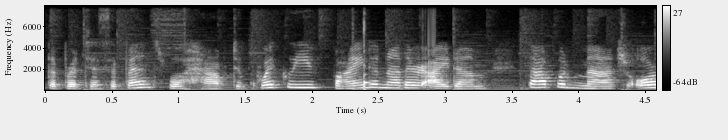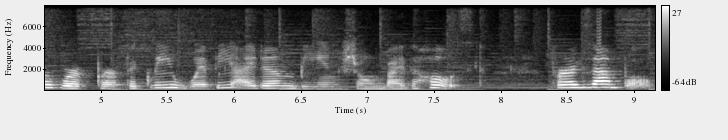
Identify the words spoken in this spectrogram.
The participants will have to quickly find another item that would match or work perfectly with the item being shown by the host. For example,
